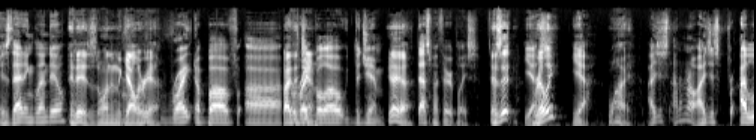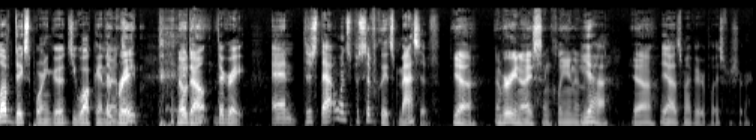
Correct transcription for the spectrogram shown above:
Is that in Glendale? It is the one in the Galleria, right above, uh, by the right gym. below the gym. Yeah, yeah. That's my favorite place. Is it? Yes. Really? Yeah. Why? I just I don't know. I just I love Dick's Sporting Goods. You walk in there. They're great, no doubt. They're great, and just that one specifically, it's massive. Yeah, and very nice and clean and yeah, yeah, yeah. That's my favorite place for sure.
